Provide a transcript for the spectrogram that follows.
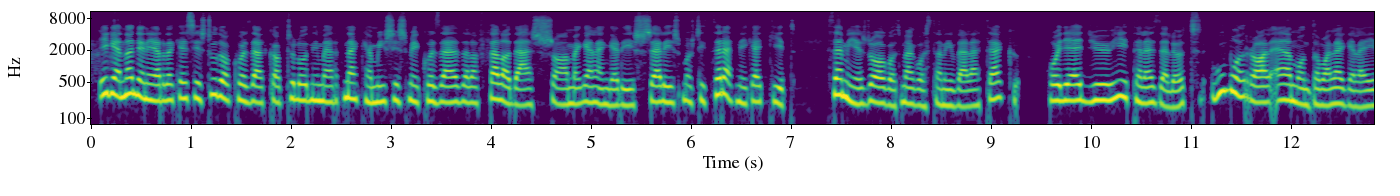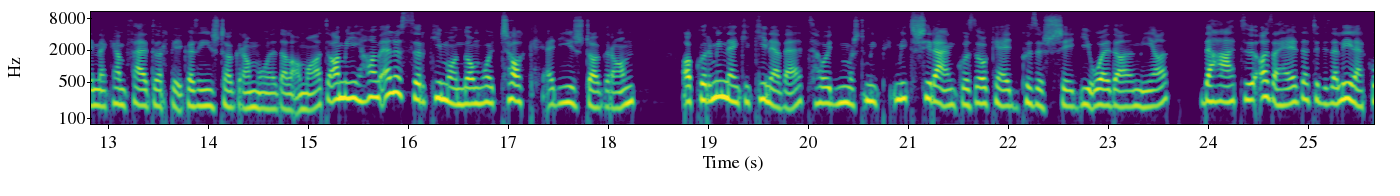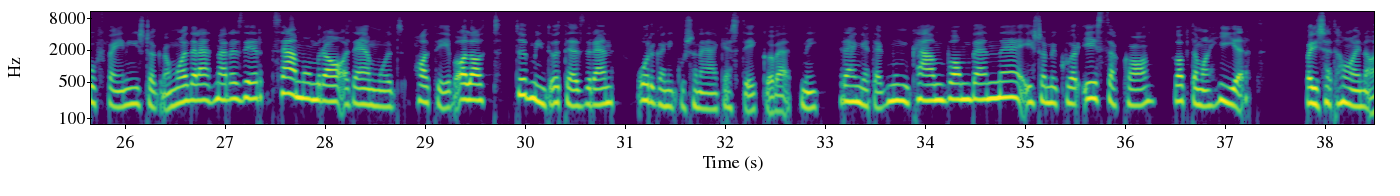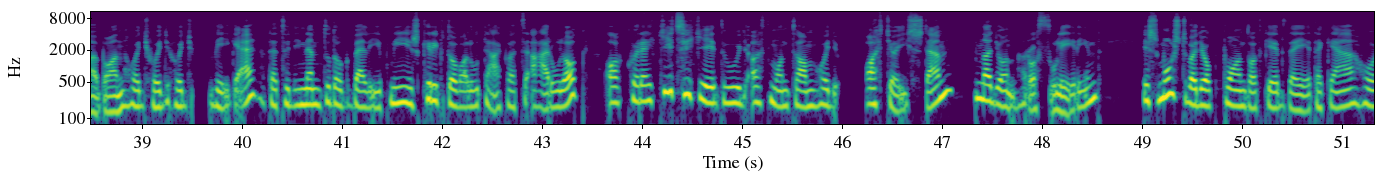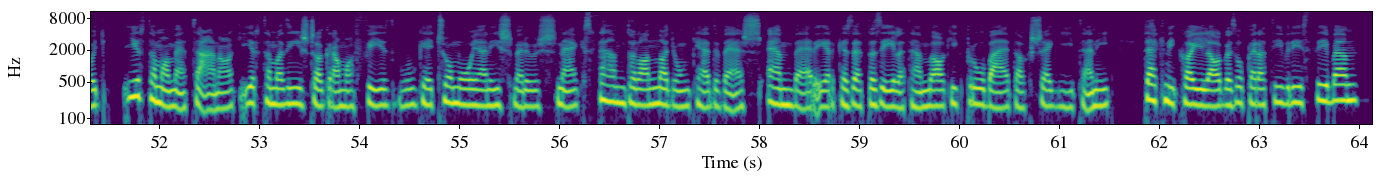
Igen, nagyon érdekes, és tudok hozzád kapcsolódni, mert nekem is, és hozzá ezzel a feladással, meg elengedéssel, és most itt szeretnék egy-két személyes dolgot megosztani veletek, hogy egy héttel ezelőtt humorral elmondtam a legelején, nekem feltörték az Instagram oldalamat, ami, ha először kimondom, hogy csak egy Instagram, akkor mindenki kinevet, hogy most mit, mit siránkozok egy közösségi oldal miatt, De hát az a helyzet, hogy ez a Lélek Koffein Instagram oldalát már azért számomra az elmúlt hat év alatt több mint ötezren organikusan elkezdték követni. Rengeteg munkám van benne, és amikor éjszaka kaptam a hírt, vagyis hát hajnalban, hogy, hogy, hogy vége, tehát hogy én nem tudok belépni, és kriptovalutákat árulok, akkor egy kicsikét úgy azt mondtam, hogy Atya Isten, nagyon rosszul érint, és most vagyok pontot képzeljétek el, hogy írtam a Metának, írtam az Instagram, a Facebook, egy csomó olyan ismerősnek, számtalan nagyon kedves ember érkezett az életembe, akik próbáltak segíteni technikailag az operatív részében,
